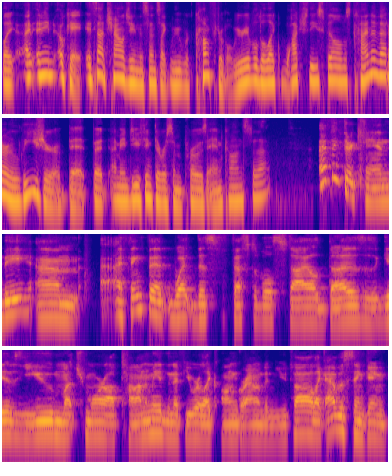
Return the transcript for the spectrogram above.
like I, I, mean okay it's not challenging in the sense like we were comfortable we were able to like watch these films kind of at our leisure a bit but i mean do you think there were some pros and cons to that i think there can be um i think that what this festival style does is it gives you much more autonomy than if you were like on ground in utah like i was thinking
